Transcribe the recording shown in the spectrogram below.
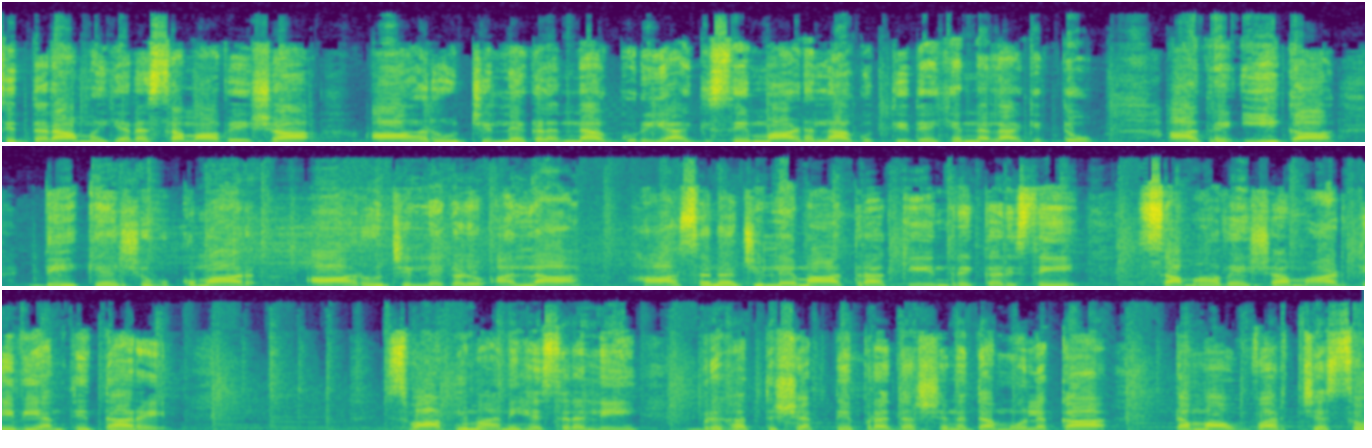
ಸಿದ್ದರಾಮಯ್ಯರ ಸಮಾವೇಶ ಆರು ಜಿಲ್ಲೆಗಳನ್ನ ಗುರಿಯಾಗಿಸಿ ಮಾಡಲಾಗುತ್ತಿದೆ ಎನ್ನಲಾಗಿತ್ತು. ಆದರೆ ಈಗ ಡಿಕೆ ಶಿವಕುಮಾರ್ ಆರು ಜಿಲ್ಲೆಗಳು ಅಲ್ಲ, ಹಾಸನ ಜಿಲ್ಲೆ ಮಾತ್ರ ಕೇಂದ್ರೀಕರಿಸಿ ಸಮಾವೇಶ ಮಾಡ್ತೀವಿ ಅಂತಿದ್ದಾರೆ. ಸ್ವಾಭಿಮಾನಿ ಹೆಸರಲ್ಲಿ ಬೃಹತ್ ಶಕ್ತಿ ಪ್ರದರ್ಶನದ ಮೂಲಕ ತಮ್ಮ ವರ್ಚಸ್ಸು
